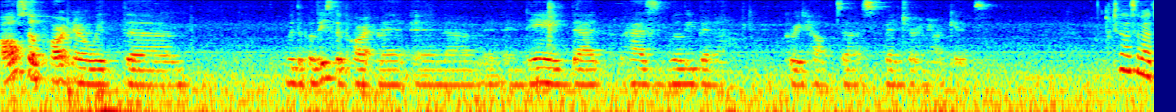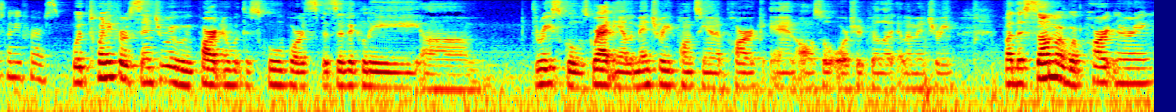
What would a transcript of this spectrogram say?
also partner with the with the police department and um, and, and Dade that has really been a great help to us mentoring our kids. Tell us about 21st. With 21st Century, we partner with the school board, specifically um, three schools Gratigny Elementary, Poinciana Park, and also Orchard Villa Elementary. For the summer, we're partnering.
